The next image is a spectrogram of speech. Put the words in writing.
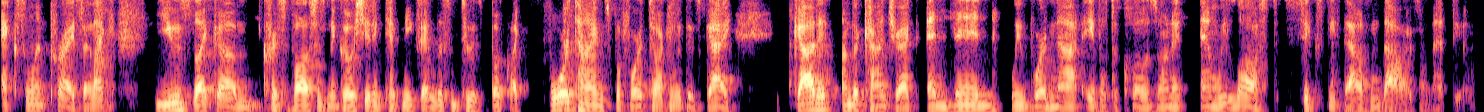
excellent price. I like used like um, chris voss's negotiating techniques. I listened to his book like four times before talking with this guy got it under contract and then we were not able to close on it and we lost $60000 on that deal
